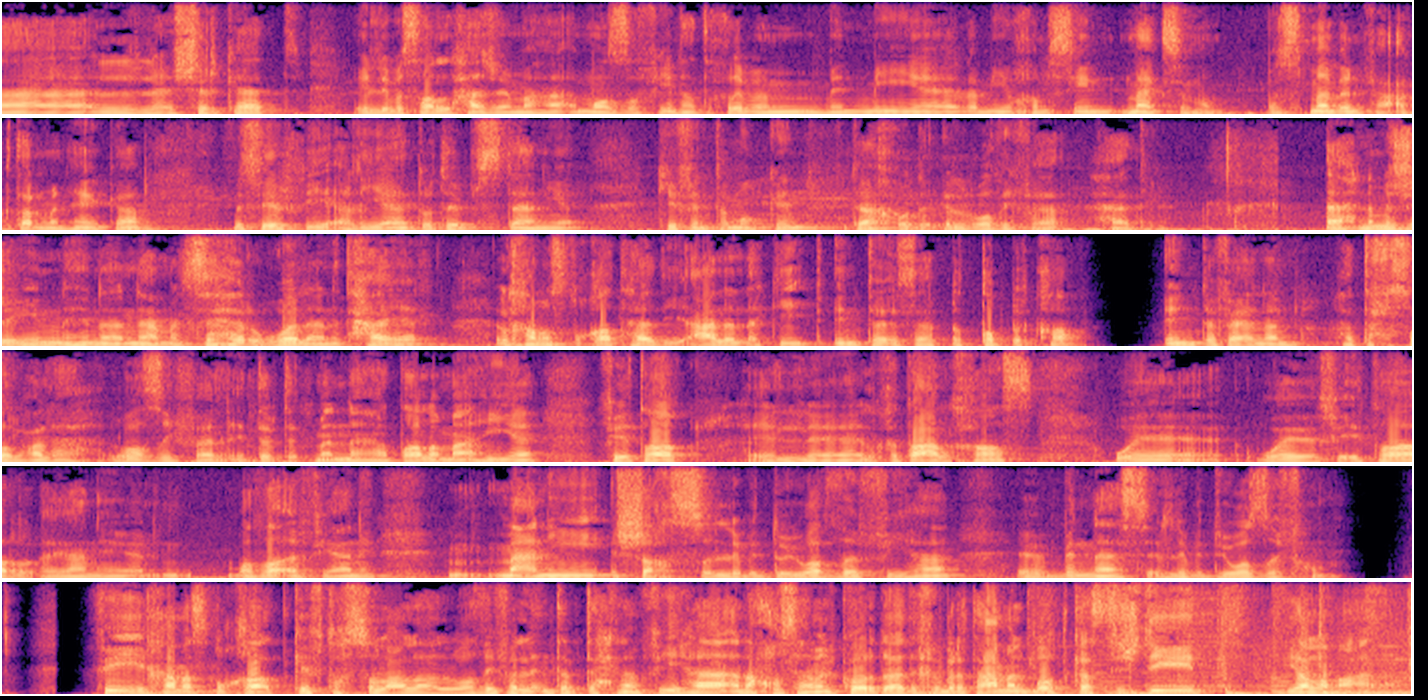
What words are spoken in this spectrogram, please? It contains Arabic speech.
الشركات اللي بيصل حجمها موظفينها تقريبا من 100 ل 150 ماكسيموم بس ما بنفع أكثر من هيك. بصير في آليات وتبس تانية كيف أنت ممكن تاخذ الوظيفة هذه. إحنا مش جايين هنا نعمل سحر ولا نتحايل. الخمس نقاط هذه على الأكيد أنت إذا بتطبقها أنت فعلا هتحصل على الوظيفة اللي أنت بتتمناها طالما هي في اطار القطاع الخاص وفي إطار يعني وظائف يعني معني الشخص اللي بده يوظف فيها بالناس اللي بده يوظفهم. في خمس نقاط كيف تحصل على الوظيفة اللي أنت بتحلم فيها؟ أنا حسام الكرد هذه خبرة عمل بودكاست جديد. يلا معنا.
